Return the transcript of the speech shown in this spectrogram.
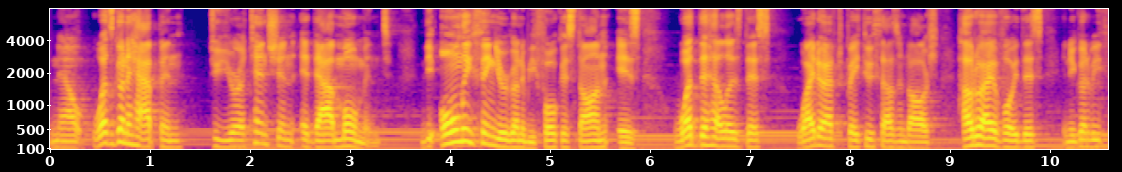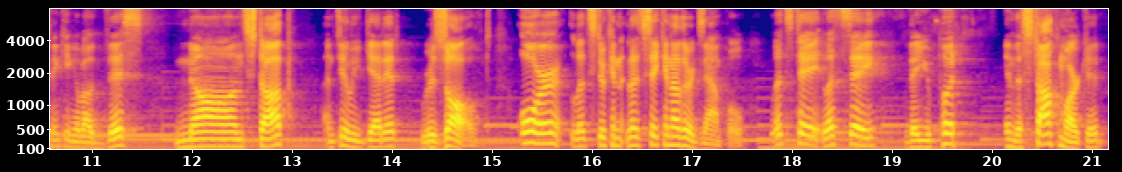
Now, what's going to happen to your attention at that moment? The only thing you're going to be focused on is what the hell is this? Why do I have to pay $2,000? How do I avoid this? And you're going to be thinking about this non-stop until you get it resolved. Or let's do let's take another example. Let's take let's say that you put in the stock market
